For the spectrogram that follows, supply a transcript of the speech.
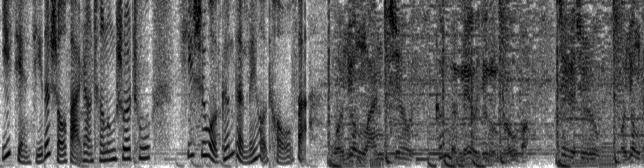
以剪辑的手法让成龙说出：“其实我根本没有头发。”我用完之后根本没有这种头发，这个就是我用的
